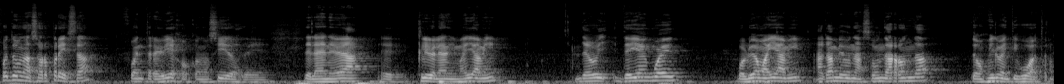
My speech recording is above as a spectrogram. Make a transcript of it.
fue toda una sorpresa. Fue entre viejos conocidos de, de la NBA, Cleveland y Miami. De, Ian Wade volvió a Miami a cambio de una segunda ronda de 2024.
